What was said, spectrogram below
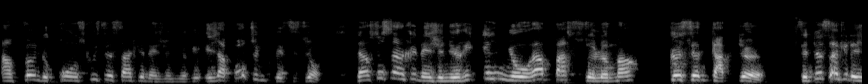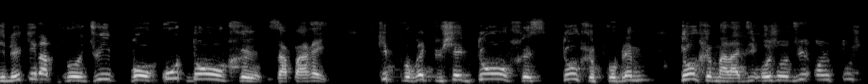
afin de construire ce centre d'ingénierie. Et j'apporte une précision. Dans ce centre d'ingénierie, il n'y aura pas seulement que ce capteur. C'est un centre d'ingénierie qui va produire beaucoup d'autres appareils qui pourraient toucher d'autres problèmes d'autres maladies. Aujourd'hui, on touche,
